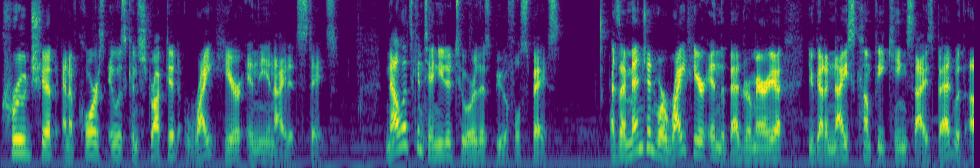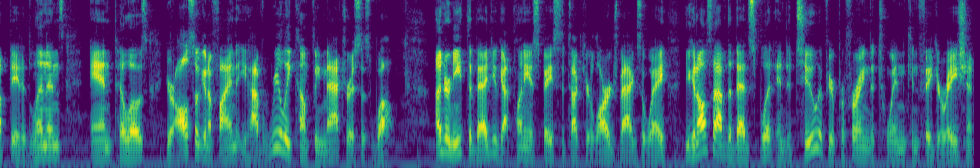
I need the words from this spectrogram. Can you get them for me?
crude ship, and of course it was constructed right here in the United States. Now let's continue to tour this beautiful space. As I mentioned, we're right here in the bedroom area. You've got a nice comfy king size bed with updated linens and pillows. You're also gonna find that you have really comfy mattress as well. Underneath the bed, you've got plenty of space to tuck your large bags away. You can also have the bed split into two if you're preferring the twin configuration.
